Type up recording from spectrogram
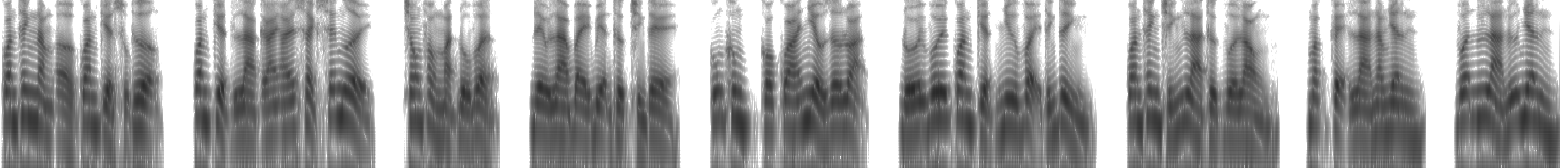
quan thanh nằm ở quan kiệt sụp thượng, quan kiệt là cái ái sạch sẽ người, trong phòng mặt đồ vật, đều là bày biện thực chỉnh tề, cũng không có quá nhiều dơ loạn. Đối với quan kiệt như vậy tính tình, quan thanh chính là thực vừa lòng, mặc kệ là nam nhân, vẫn là nữ nhân,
